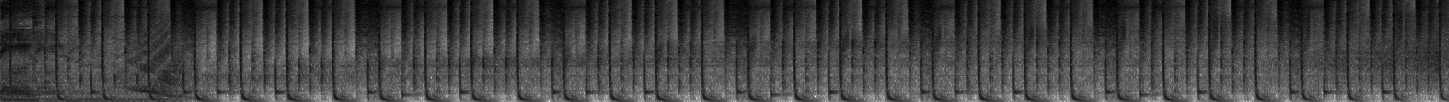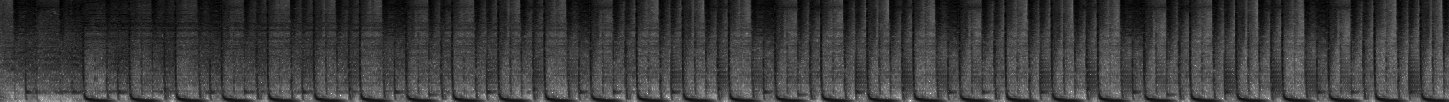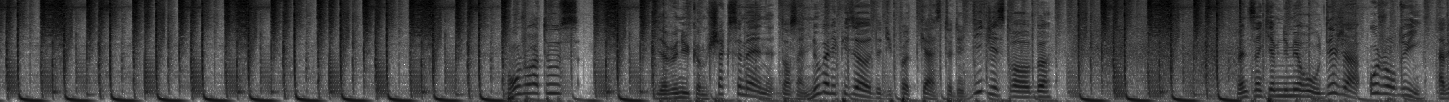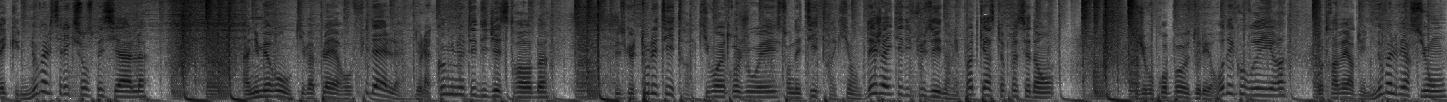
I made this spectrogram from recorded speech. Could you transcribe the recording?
party. Bienvenue comme chaque semaine dans un nouvel épisode du podcast de DJ Strobe. 25e numéro déjà aujourd'hui avec une nouvelle sélection spéciale. Un numéro qui va plaire aux fidèles de la communauté DJ Strobe, puisque tous les titres qui vont être joués sont des titres qui ont déjà été diffusés dans les podcasts précédents. Et je vous propose de les redécouvrir au travers d'une nouvelle version,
